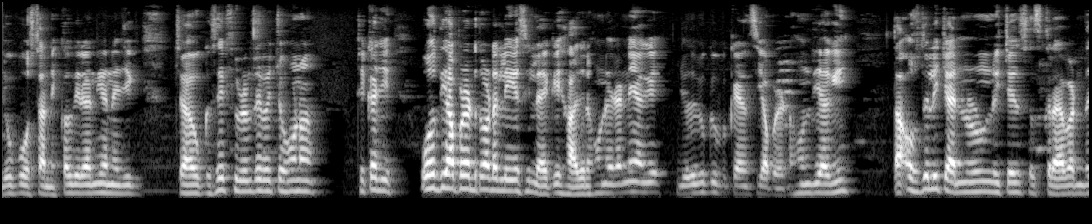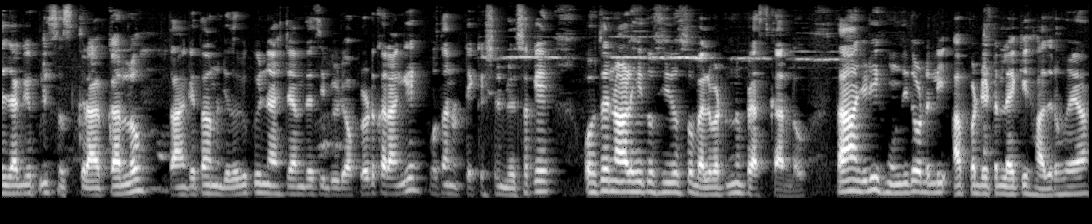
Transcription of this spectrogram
ਜੋ ਪੋਸਟਾਂ ਨਿਕਲਦੀ ਰਹਿੰਦੀਆਂ ਨੇ ਜੀ, ਚਾਹੇ ਉਹ ਕਿਸੇ ਫੀਲਡ ਦੇ ਵਿੱਚ ਹੋਣ, ਠੀਕ ਹੈ ਜੀ, ਉਸ ਦੀ ਅਪਡੇਟ ਤੁਹਾਡੇ ਲਈ ਅਸੀਂ ਲੈ ਕੇ ਹਾਜ਼ਰ ਹੋਣੇ ਰਹਿੰਦੇ ਆਗੇ ਜਦੋਂ ਵੀ ਕੋਈ ਵੈਕੈਂਸੀ ਅਪਡੇਟ ਹੁੰਦੀ ਹੈਗੀ, ਤਾਂ ਉਸ ਦੇ ਲਈ ਚੈਨਲ ਨੂੰ ਨੀਚੇ ਸਬਸਕ੍ਰਾਈਬ ਬਟਨ ਤੇ ਜਾ ਕੇ ਪਲੀਜ਼ ਸਬਸਕ੍ਰਾਈਬ ਕਰ ਲਓ, ਤਾਂ ਕਿ ਤੁਹਾਨੂੰ ਜਦੋਂ ਵੀ ਕੋਈ ਨੈਕਸਟ ਟਾਈਮ ਦੇ ਅਸੀਂ ਵੀਡੀਓ ਅਪਲੋਡ ਕਰਾਂਗੇ, ਉਹ ਤੁਹਾਨੂੰ ਨੋਟੀਫਿਕੇਸ਼ਨ ਮਿਲ ਸਕੇ। ਉਸ ਦੇ ਨਾਲ ਹੀ ਤੁਸੀਂ ਦੋਸਤੋ ਬੈਲ ਬਟਨ ਨੂੰ ਪ੍ਰੈਸ ਕਰ ਲਓ। ਤਾਂ ਜਿਹੜੀ ਹੁਣ ਦੀ ਤੁਹਾਡੇ ਲਈ ਅਪਡੇਟ ਲੈ ਕੇ ਹਾਜ਼ਰ ਹੋਇਆ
